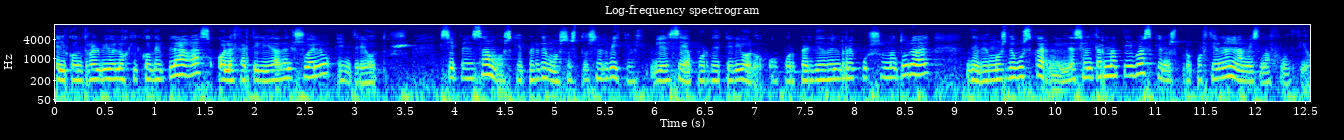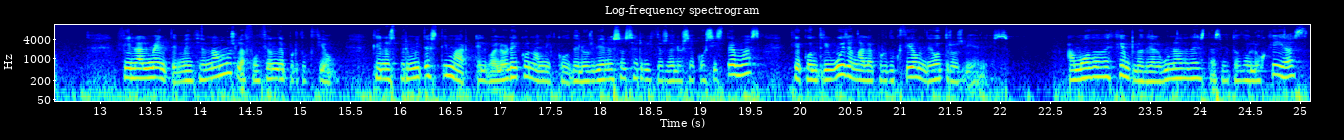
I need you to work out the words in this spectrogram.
el control biológico de plagas o la fertilidad del suelo, entre otros. Si pensamos que perdemos estos servicios, bien sea por deterioro o por pérdida del recurso natural, debemos de buscar medidas alternativas que nos proporcionen la misma función. Finalmente, mencionamos la función de producción, que nos permite estimar el valor económico de los bienes o servicios de los ecosistemas que contribuyen a la producción de otros bienes. A modo de ejemplo de alguna de estas metodologías,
